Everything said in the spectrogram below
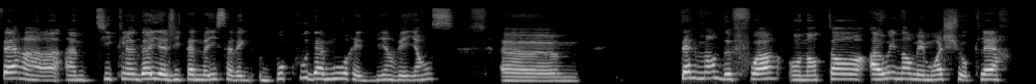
faire un, petit clin d'œil à Gitane Maïs avec beaucoup d'amour et de bienveillance. Euh, tellement de fois, on entend ah oui non mais moi je suis au clair.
